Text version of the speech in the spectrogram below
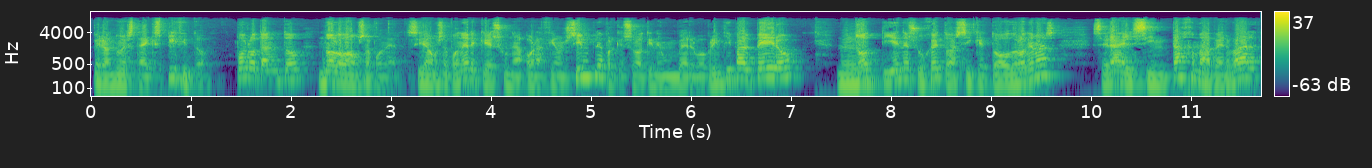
pero no está explícito. Por lo tanto, no lo vamos a poner. Sí vamos a poner que es una oración simple, porque solo tiene un verbo principal, pero no tiene sujeto, así que todo lo demás será el sintagma verbal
